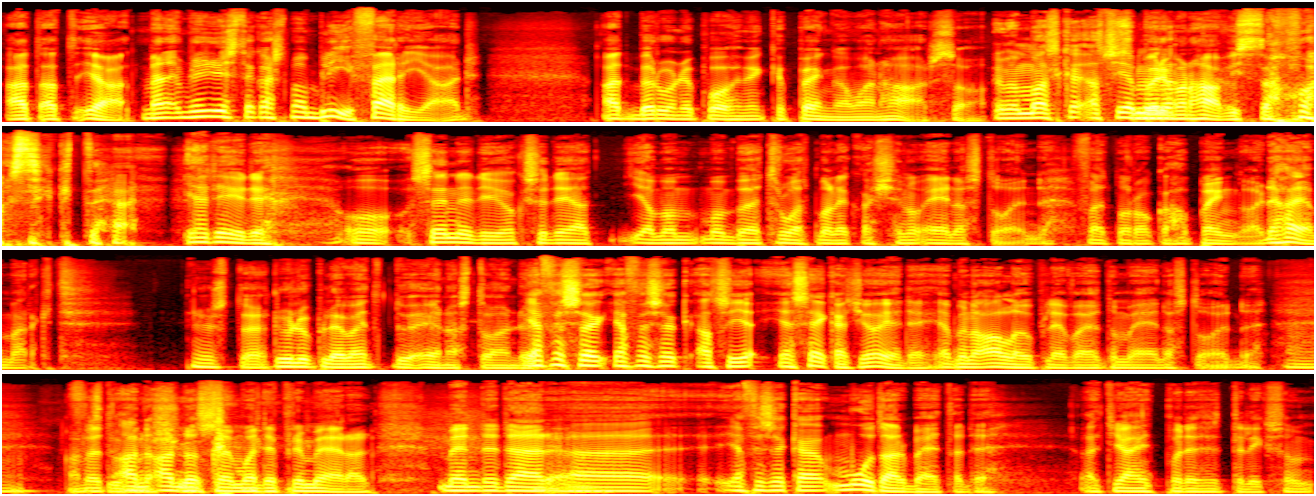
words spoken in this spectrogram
Att, att, ja, men just det kanske man blir färgad. Att beroende på hur mycket pengar man har så, Men man ska, alltså så börjar menar, man ha vissa åsikter. Ja, det är ju det. Och sen är det ju också det att ja, man, man börjar tro att man är kanske något enastående för att man råkar ha pengar. Det har jag märkt. Just det, du upplever inte att du är enastående. Jag försöker, jag försöker, alltså jag, jag säkert gör jag det. Jag menar alla upplever att de är enastående. Mm. För Annars att man an, annars är man deprimerad. Men det där, Ja. eh, jag försöker motarbeta det. Att jag inte på det sättet liksom,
